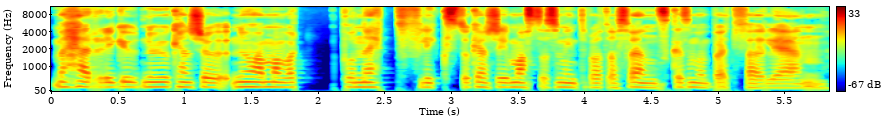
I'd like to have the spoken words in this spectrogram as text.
men herregud, nu kanske, nu har man varit på Netflix, då kanske det är massa som inte pratar svenska som har börjat följa en.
